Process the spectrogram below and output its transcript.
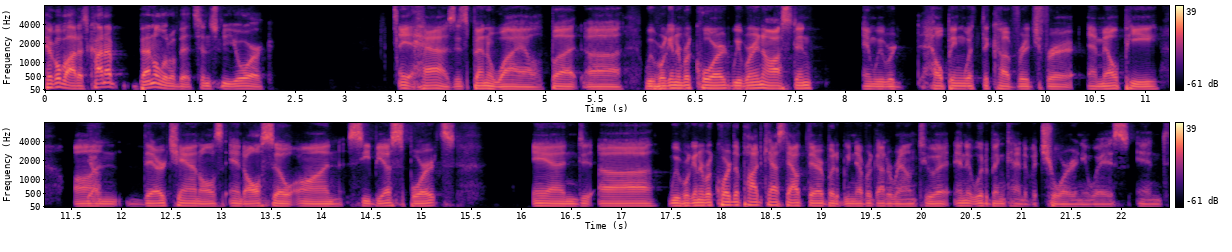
Pickleball. It's kind of been a little bit since New York. It has. It's been a while, but uh, we were going to record. We were in Austin and we were helping with the coverage for MLP on their channels and also on CBS Sports and uh, we were going to record the podcast out there, but we never got around to it, and it would have been kind of a chore, anyways. And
